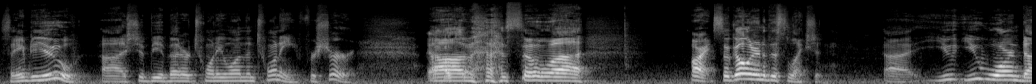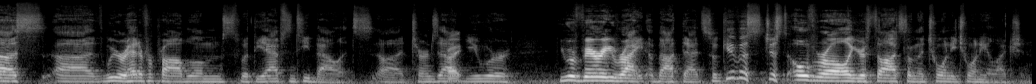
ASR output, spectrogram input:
Same to you. Uh, should be a better 21 than 20 for sure. Um, so, so uh, all right. So going into this election, uh, you you warned us uh, we were headed for problems with the absentee ballots. Uh, turns out Right. you were you were very right about that. So give us just overall your thoughts on the 2020 election.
